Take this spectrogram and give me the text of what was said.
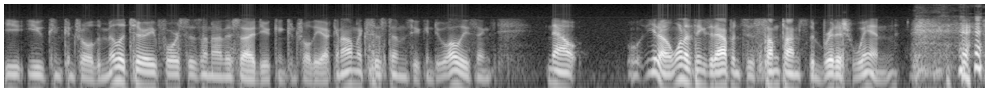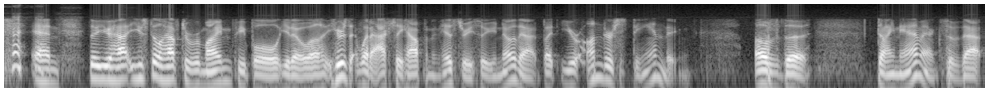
you you can control the military forces on either side. You can control the economic systems. You can do all these things. Now, you know, one of the things that happens is sometimes the British win, and so you ha- you still have to remind people, you know, well, here's what actually happened in history, so you know that. But your understanding of the dynamics of that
